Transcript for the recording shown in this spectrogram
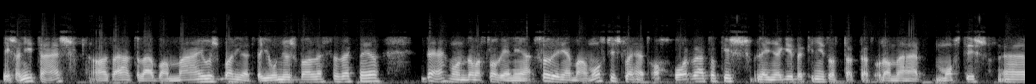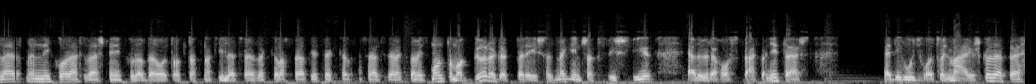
és a nyitás az általában májusban, illetve júniusban lesz ezeknél, de mondom, a Szlovénia, Szlovéniában most is lehet, a horvátok is lényegében kinyitottak, tehát oda már most is eh, lehet menni korlátozás nélkül a beoltottaknak, illetve ezekkel a feltételekkel, feltételekkel amit mondtam, a görögök pedig, és ez megint csak friss hír, előre hozták a nyitást, Eddig úgy volt, hogy május közepe,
